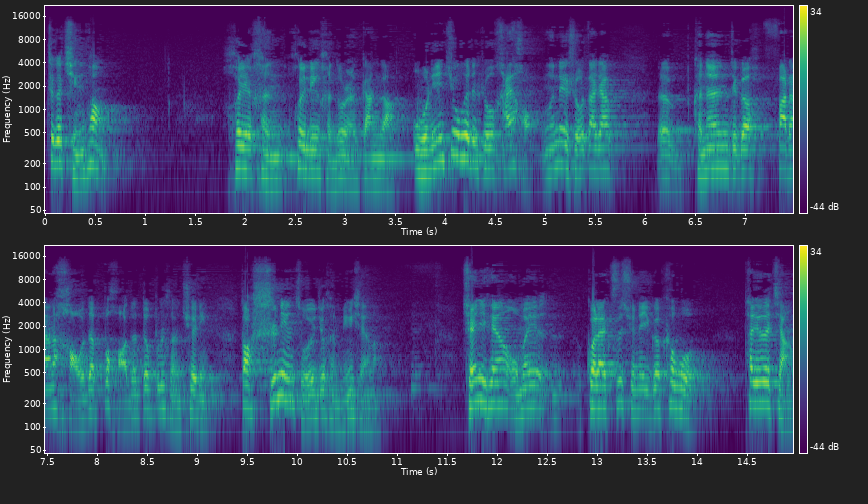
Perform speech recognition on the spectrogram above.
这个情况会很会令很多人尴尬。五年聚会的时候还好，因为那时候大家呃可能这个发展的好的不好的都不是很确定。到十年左右就很明显了。前几天我们过来咨询的一个客户，他就在讲，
